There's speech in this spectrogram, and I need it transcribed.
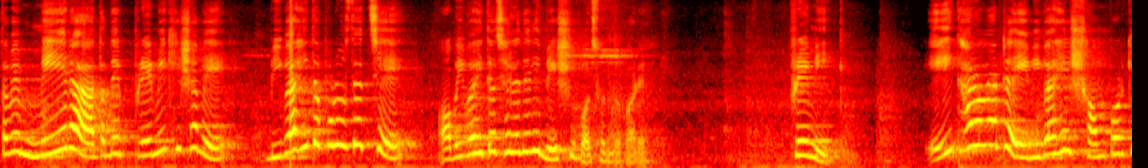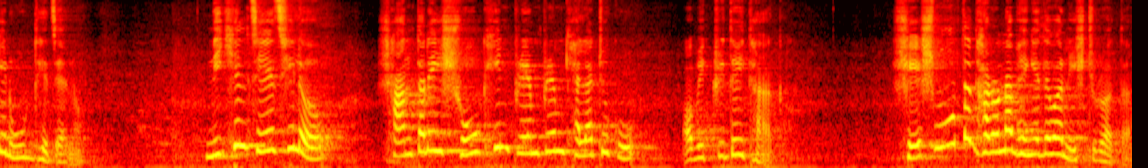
তবে মেয়েরা তাদের প্রেমিক হিসাবে বিবাহিত পুরুষদের চেয়ে অবিবাহিত ছেলেদেরই বেশি পছন্দ করে। প্রেমিক, এই ধারণাটাই বিবাহের সম্পর্কের ঊর্ধ্বে যেন। নিখিল চেয়েছিল শান্তার এই শৌখিন প্রেম প্রেম খেলাটুকু অবিকৃতই থাক। শেষ মুহূর্তে ধারণা ভেঙে দেওয়া নিষ্ঠুরতা।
